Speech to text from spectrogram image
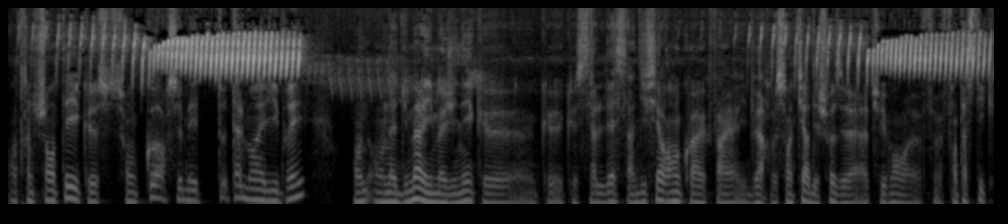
en train de chanter et que son corps se met totalement à vibrer, on, a du mal à imaginer que, que, ça le laisse indifférent. Enfin, il doit ressentir des choses absolument fantastiques.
